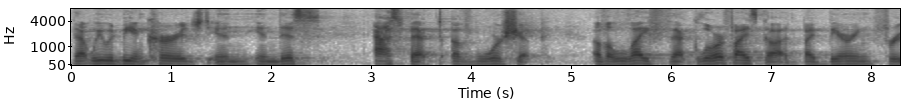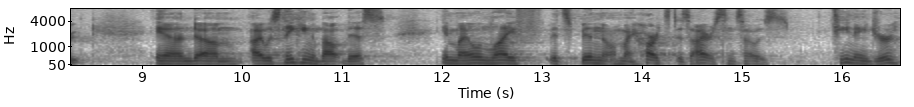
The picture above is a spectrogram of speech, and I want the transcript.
that we would be encouraged in, in this aspect of worship, of a life that glorifies God by bearing fruit. And um, I was thinking about this in my own life. It's been on my heart's desire since I was a teenager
